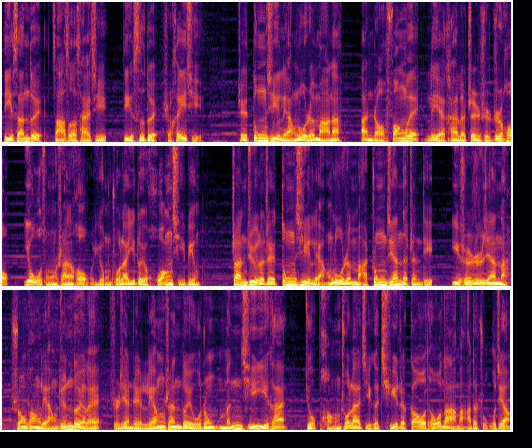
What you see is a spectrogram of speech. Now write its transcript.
第三队杂色彩旗，第四队是黑旗。这东西两路人马呢，按照方位列开了阵势之后，又从山后涌出来一队黄旗兵，占据了这东西两路人马中间的阵地。一时之间呢，双方两军对垒。只见这梁山队伍中门旗一开，就捧出来几个骑着高头大马的主将。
